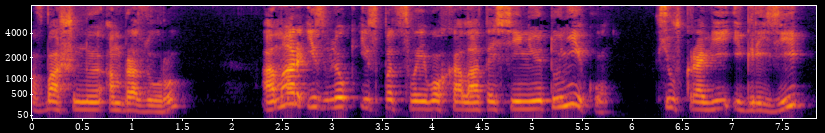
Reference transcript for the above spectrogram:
в башенную амбразуру? Амар извлек из-под своего халата синюю тунику, всю в крови и грязи,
